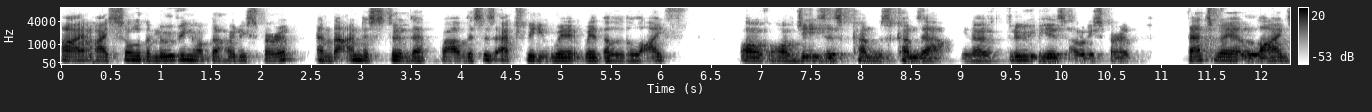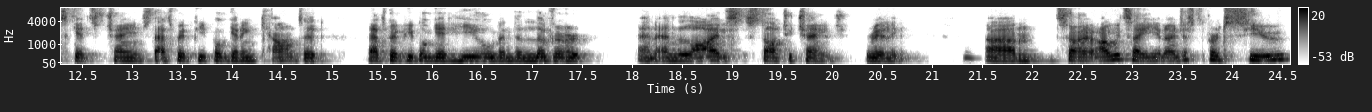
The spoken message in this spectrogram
I, I saw the moving of the Holy Spirit and I understood that, wow, this is actually where, where the life of, of Jesus comes comes out, you know, through his Holy Spirit. That's where lives gets changed. That's where people get encountered. That's where people get healed and delivered and, and lives start to change, really. Um, so I would say, you know, just pursue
